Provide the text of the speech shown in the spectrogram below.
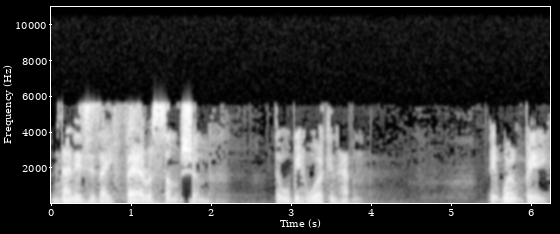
then it is a fair assumption that will be work in heaven. It won't be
